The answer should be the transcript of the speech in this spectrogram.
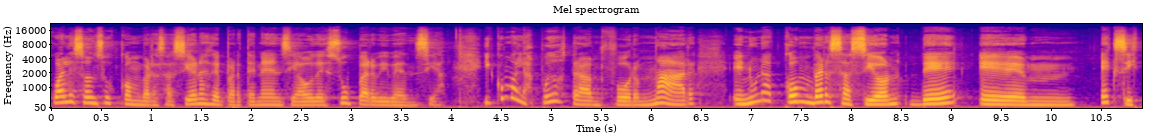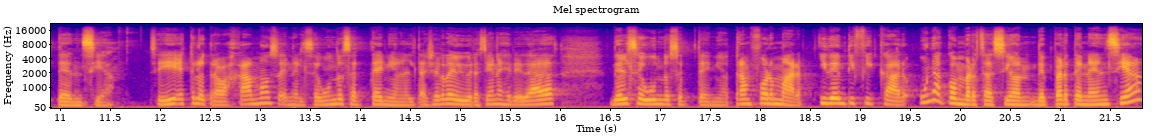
cuáles son sus conversaciones de pertenencia o de supervivencia y cómo las puedo transformar en una conversación de em, existencia. ¿sí? Esto lo trabajamos en el segundo septenio, en el taller de vibraciones heredadas del segundo septenio. Transformar, identificar una conversación de pertenencia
